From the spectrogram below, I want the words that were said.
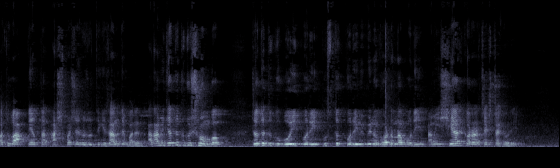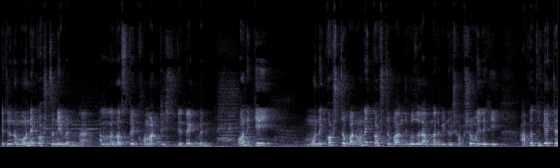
অথবা আপনি আপনার আশপাশের হুজুর থেকে জানতে পারেন, আর আমি যতটুকু সম্ভব, যতটুকু বই পড়ি, পুস্তক পড়ি, বিভিন্ন ঘটনা পড়ি, আমি শেয়ার করার চেষ্টা করি। এজন্য মনে কষ্ট নেবেন না। আল্লাহ রস্তে ক্ষমার দৃষ্টিতে দেখবেন। অনেকেই মনে কষ্ট পান, অনেক কষ্ট পান যে, হুজুর, আপনার ভিডিও সবসময় দেখি। আপনার থেকে একটা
